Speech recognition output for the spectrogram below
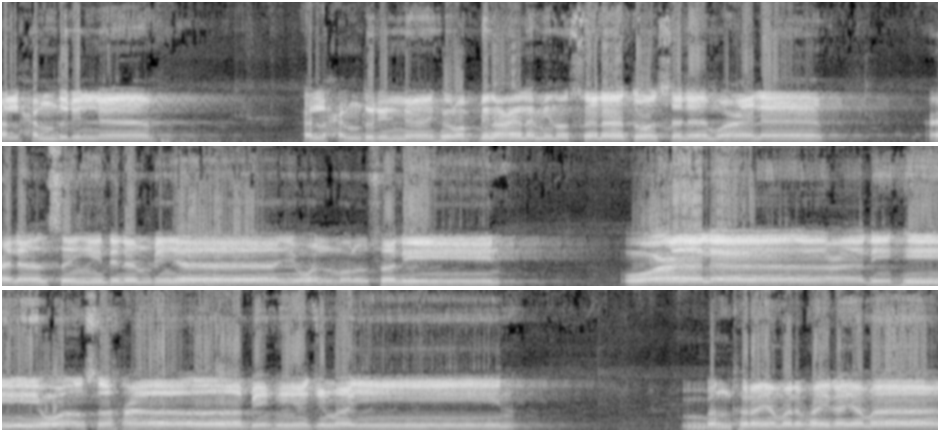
الحمد لله الحمد لله رب العالمين والصلاة والسلام على على سيد الأنبياء والمرسلين وعلى آله وأصحابه أجمعين বন্ধুরাই আমার ভাইরাই আমার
